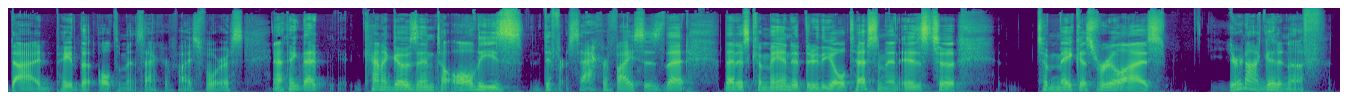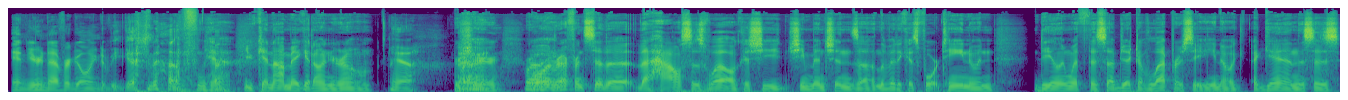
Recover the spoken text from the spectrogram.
died, paid the ultimate sacrifice for us. And I think that kind of goes into all these different sacrifices that that is commanded through the Old Testament is to to make us realize you're not good enough and you're never going to be good enough. yeah. You cannot make it on your own. Yeah. For Right, sure. Well, in reference to the the house as well, because she she mentions uh, Leviticus 14 when dealing with the subject of leprosy. You know, again, this is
